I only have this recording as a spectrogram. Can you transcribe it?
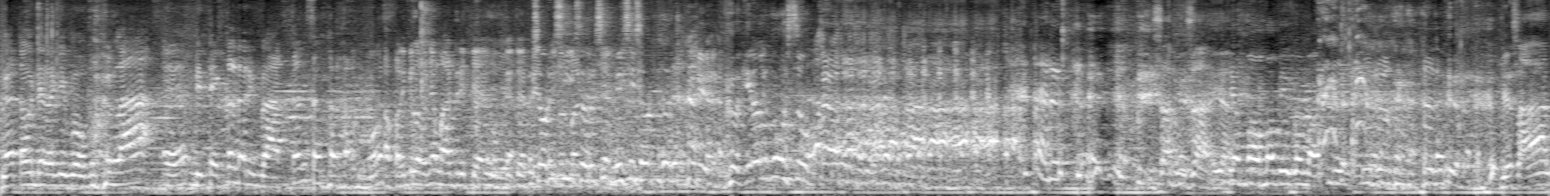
Nggak tahu dia lagi bawa bola, ya, di tackle dari belakang sama Ramos. Apalagi lawannya Madrid ya. Itu Eh, sorry sih sorry sih Messi sorry gue kira lu musuh bisa bisa ya yang mau maaf ya gue maaf biasaan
